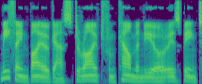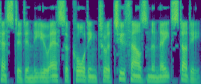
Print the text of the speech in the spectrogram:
Methane biogas derived from cow manure is being tested in the U.S. according to a 2008 study,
